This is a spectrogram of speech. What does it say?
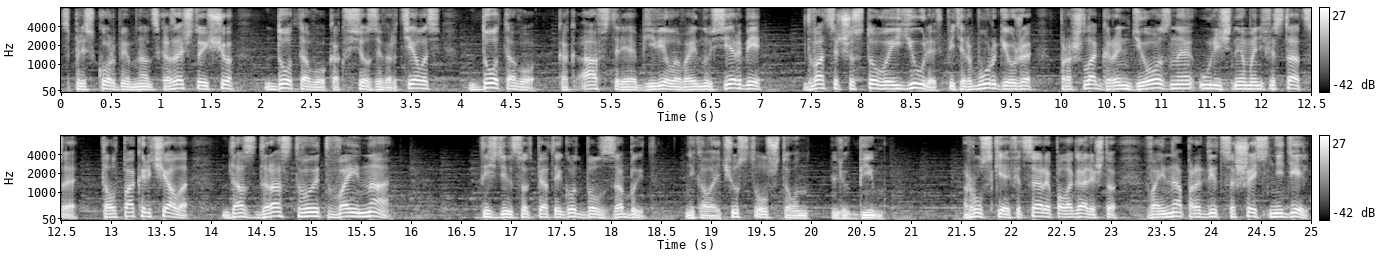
С прискорбием надо сказать, что еще до того, как все завертелось, до того, как Австрия объявила войну Сербии, 26 июля в Петербурге уже прошла грандиозная уличная манифестация. Толпа кричала «Да здравствует война!». 1905 год был забыт. Николай чувствовал, что он любим. Русские офицеры полагали, что война продлится шесть недель,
